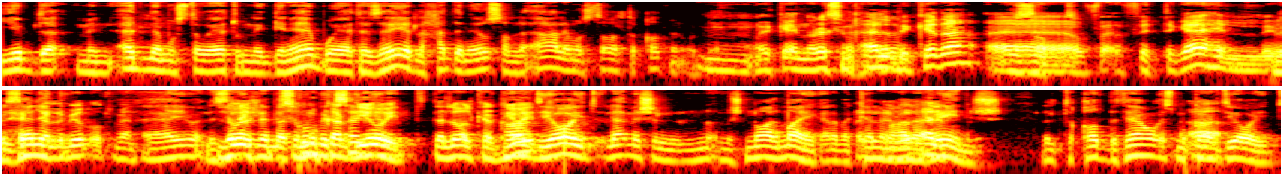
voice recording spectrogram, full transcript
يبدأ من أدنى مستوياته من الجناب ويتزايد لحد ما يوصل لأعلى مستوى التقاط من قدام. كأنه راسم قلب؟ كده آه. في, اتجاه ال- الحتة اللي بيلقط منها أيوه لذلك لما تكون cardioid ده اللي هو ال cardioid cardioid لا مش ال- مش نوع المايك أنا بتكلم على. ال range الالتقاط بتاعه اسمه آه. cardioid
